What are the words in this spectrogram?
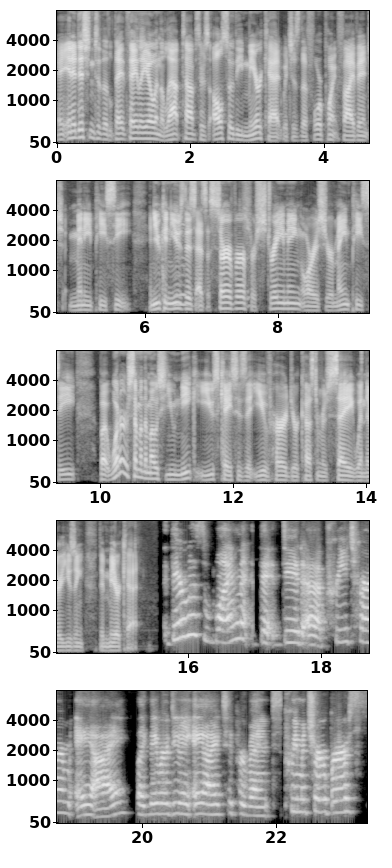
in addition to the Thelio and the laptops, there's also the Meerkat, which is the 4.5 inch mini PC, and you can use mm. this as a server for streaming or as your main PC. But what are some of the most unique use cases that you've heard your customers say when they're using the Meerkat? There was one that did a preterm AI, like they were doing AI to prevent premature births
